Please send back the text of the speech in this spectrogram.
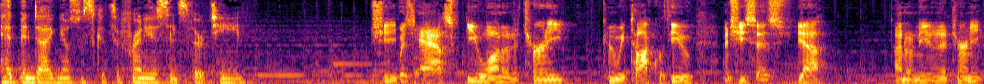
had been diagnosed with schizophrenia since 13. She was asked, do you want an attorney? Can we talk with you? And she says, yeah, I don't need an attorney.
